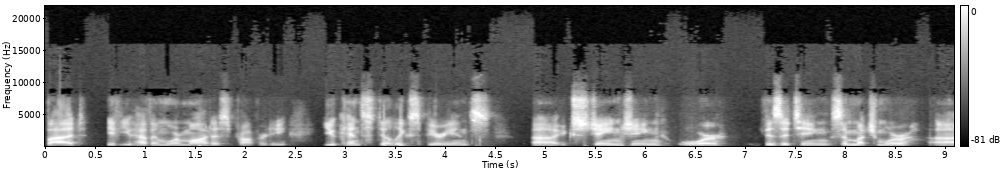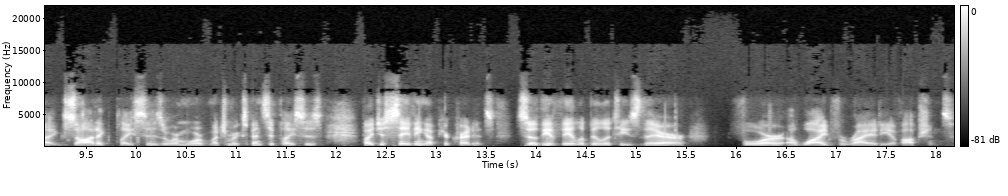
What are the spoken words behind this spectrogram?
But if you have a more modest property, you can still experience uh, exchanging or visiting some much more uh, exotic places or more much more expensive places by just saving up your credits. So the availability is there for a wide variety of options.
